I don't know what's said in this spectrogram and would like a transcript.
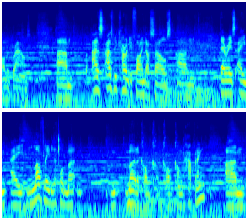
on the ground. Um, as as we currently find ourselves. Um, there is a, a lovely little mur- murder con, con, con, happening, um,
